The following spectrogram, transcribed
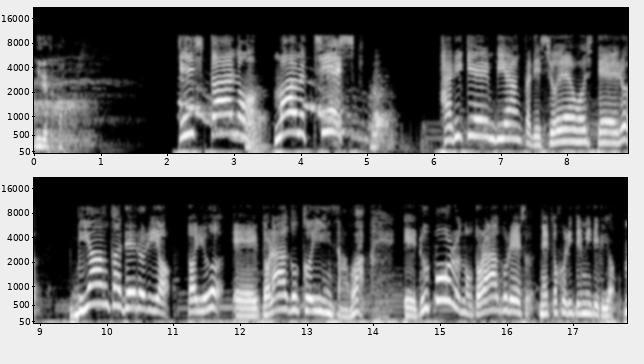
見れたか。デスカーのマルチスハリケーンビアンカで主演をしているビアンカ・デルリオという、えー、ドラァグクイーンさんは、えー、ルポールのドラァグレース、ネットフリで見れるよの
